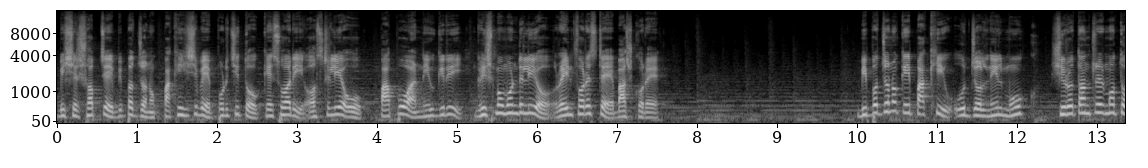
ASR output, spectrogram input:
বিশ্বের সবচেয়ে বিপজ্জনক পাখি হিসেবে পরিচিত কেসোয়ারি অস্ট্রেলিয়া ও পাপুয়া নিউগিরি গ্রীষ্মমণ্ডলীয় রেইনফরেস্টে বাস করে। বিপজ্জনক এই পাখি উজ্জ্বল নীল মুখ, শিরতন্ত্রের মতো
